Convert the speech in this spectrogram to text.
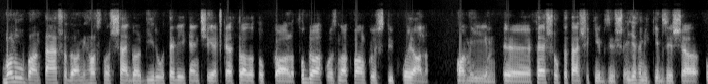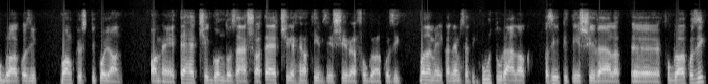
valóban társadalmi hasznossággal bíró tevékenységekkel, feladatokkal foglalkoznak. Van köztük olyan ami felsőoktatási képzés, egyetemi képzéssel foglalkozik, van köztük olyan, amely tehetséggondozással, tehetségeknek a képzésével foglalkozik, van, amelyik a nemzeti kultúrának az építésével ö, foglalkozik.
